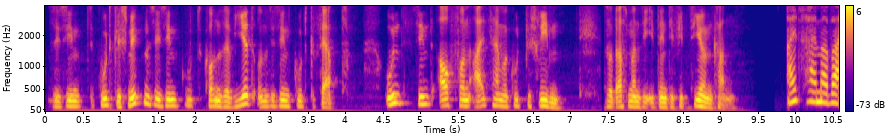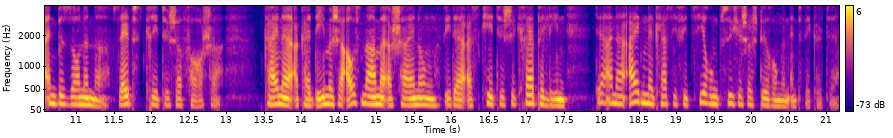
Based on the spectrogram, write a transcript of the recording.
Sie sind gut geschnitten, sie sind gut konserviert und sie sind gut gefärbt und sind auch von Alzheimer gut beschrieben, sodass man sie identifizieren kann. Alzheimer war ein besonnener, selbstkritischer Forscher, keine akademische Ausnahmeerscheinung wie der asketische Kräpelin, der eine eigene Klassifizierung psychischer Störungen entwickelte.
